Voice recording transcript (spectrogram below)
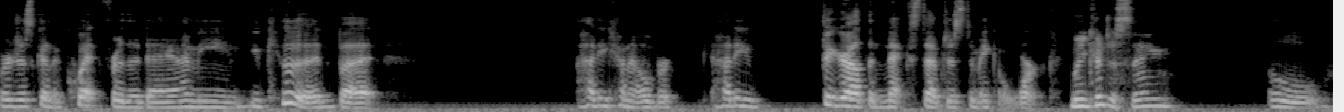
We're just gonna quit for the day. I mean, you could, but how do you kind of over? How do you figure out the next step just to make it work? Well, you could just sing. Oh,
